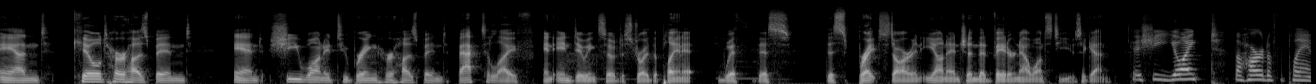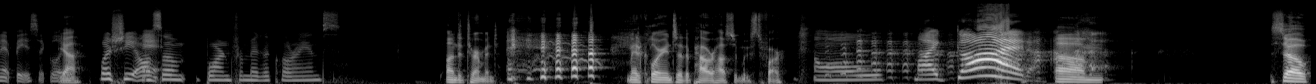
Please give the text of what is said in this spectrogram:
and killed her husband and she wanted to bring her husband back to life and in doing so destroy the planet with this this bright star and eon engine that Vader now wants to use again. Because she yoinked the heart of the planet, basically. Yeah, Was she also born from midichlorians? undetermined. Midichlorians are the powerhouse of Mustafar. Oh my god! Um so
